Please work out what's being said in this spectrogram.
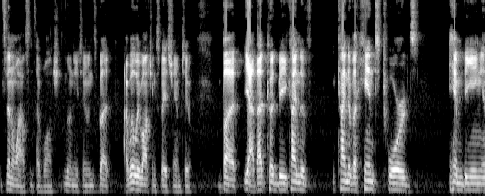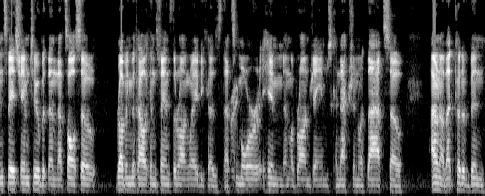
it's been a while since I've watched Looney Tunes, but I will be watching Space Jam 2. But yeah, that could be kind of kind of a hint towards him being in Space Jam 2, but then that's also rubbing the Pelicans fans the wrong way because that's Right. more him and LeBron James connection with that. So I don't know, that could have been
